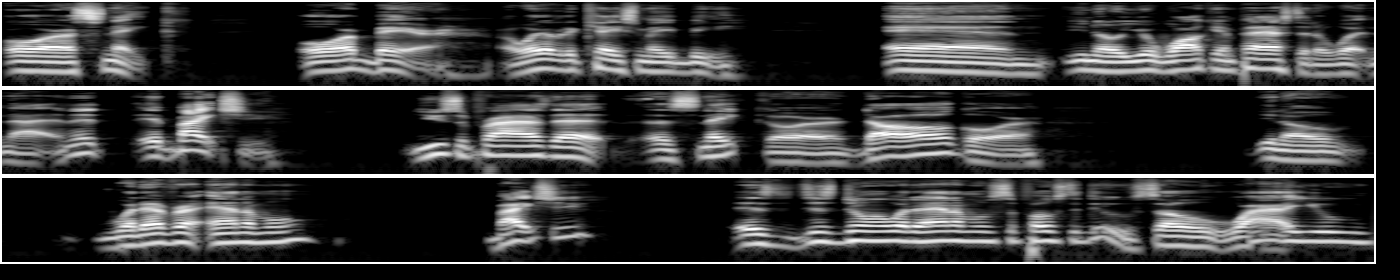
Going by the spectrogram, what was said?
or a snake or a bear or whatever the case may be, and you know you're walking past it or whatnot, and it it bites you. You surprised that a snake or a dog or you know whatever animal bites you is just doing what an animal's supposed to do. So why are you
